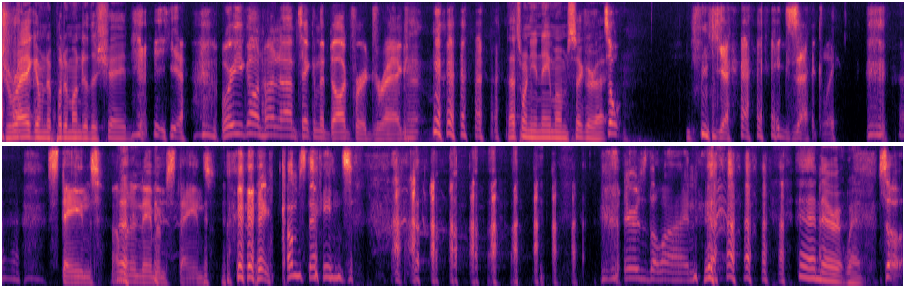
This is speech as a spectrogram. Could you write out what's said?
drag him to put him under the shade. yeah. Where are you going, hon? I'm taking the dog for a drag. That's when you name him cigarette. So, yeah, exactly. Stains. I'm gonna name him Stains. Come Stains. There's the line. and there it went. so,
